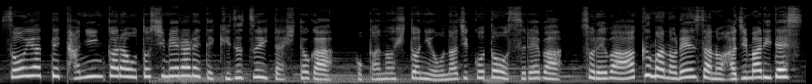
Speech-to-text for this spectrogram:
そうやって他人から貶められて傷ついた人が他の人に同じことをすれば、それは悪魔の連鎖の始まりです。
